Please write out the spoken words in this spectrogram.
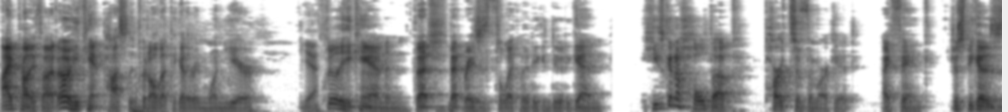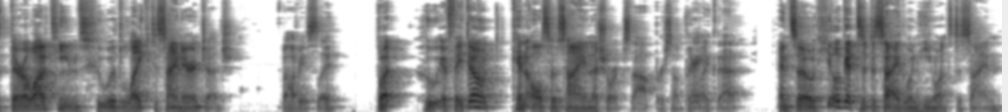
I probably thought, oh, he can't possibly put all that together in one year. Yeah. Clearly he can, and that, that raises the likelihood he can do it again. He's going to hold up parts of the market, I think, just because there are a lot of teams who would like to sign Aaron Judge, obviously, but who, if they don't, can also sign a shortstop or something Right. like that. And so he'll get to decide when he wants to sign.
